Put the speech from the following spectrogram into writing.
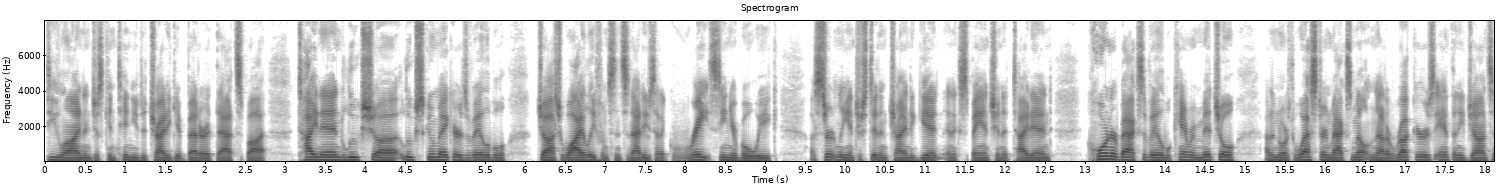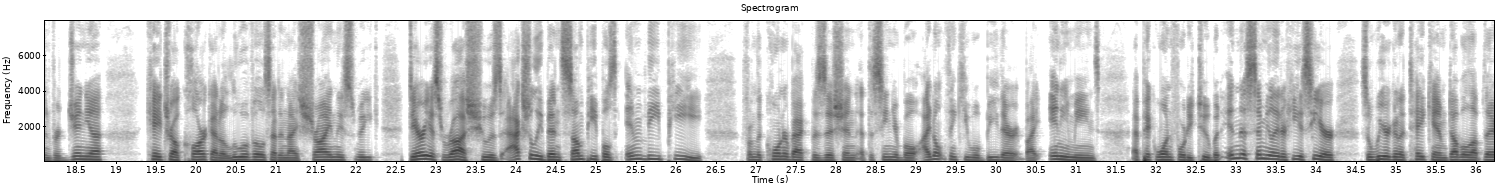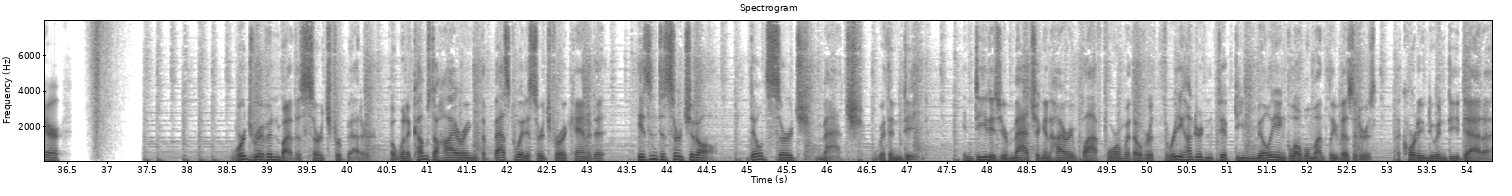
D line and just continue to try to get better at that spot. Tight end Luke Shaw, Luke Schoonmaker is available. Josh Whyle from Cincinnati, who's had a great Senior Bowl week. Uh, certainly interested in trying to get an expansion at tight end. Cornerbacks available: Cameron Mitchell out of Northwestern, Max Melton out of Rutgers, Anthony Johnson, Virginia. Kei'Trel Clark out of Louisville has had a nice shrine this week. Darius Rush, who has actually been some people's MVP from the cornerback position at the Senior Bowl. I don't think he will be there by any means at pick 142, but in this simulator, he is here, so we are going to take him double up there. We're driven by the search for better, but when it comes to hiring, the best way to search for a candidate isn't to search at all. Don't search match with Indeed. Indeed is your matching and hiring platform with over 350 million global monthly visitors, according to Indeed data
